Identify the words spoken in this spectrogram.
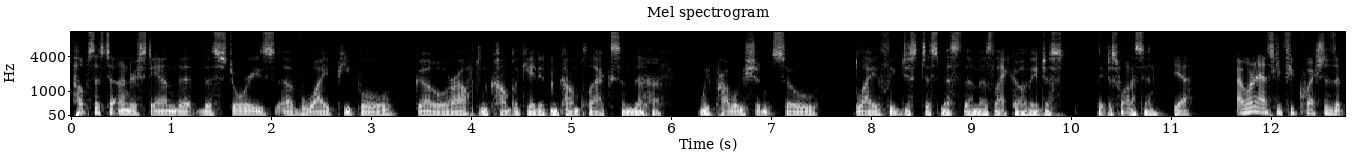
helps us to understand that the stories of why people go are often complicated and complex, and that Uh-huh. we probably shouldn't so blithely just dismiss them as like, oh, they just they just want us in. Yeah i want to ask you a few questions that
